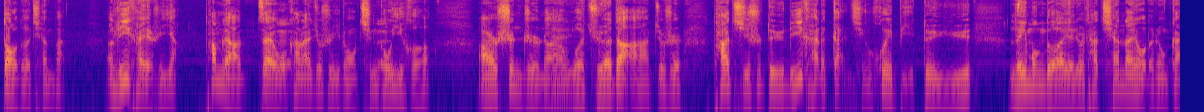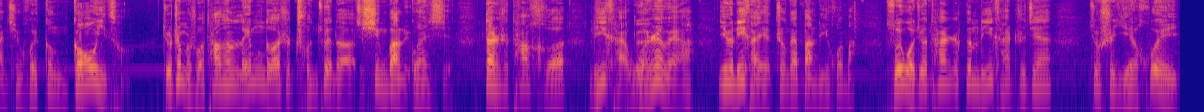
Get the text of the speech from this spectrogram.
道德牵绊。啊，李凯也是一样，他们俩在我看来就是一种情投意合。而甚至呢，我觉得啊，就是她其实对于李凯的感情会比对于雷蒙德，也就是她前男友的这种感情会更高一层。就这么说，他跟雷蒙德是纯粹的性伴侣关系，但是他和李凯，我认为啊，因为李凯也正在办离婚嘛，所以我觉得他是跟李凯之间。就是也会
